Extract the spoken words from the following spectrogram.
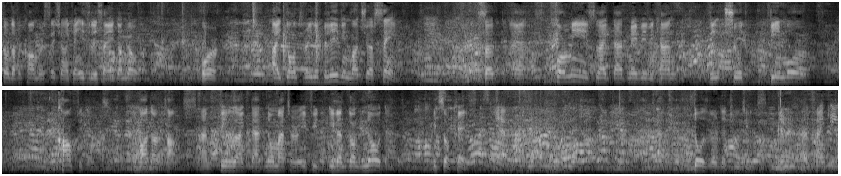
sort of a conversation, I can easily say I don't know. Or I don't really believe in what you are saying. So uh, for me, it's like that. Maybe we can, we should be more confident about our thoughts and feel like that. No matter if you even don't know that, it's okay. Yeah. Those were the two things. Thank you.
